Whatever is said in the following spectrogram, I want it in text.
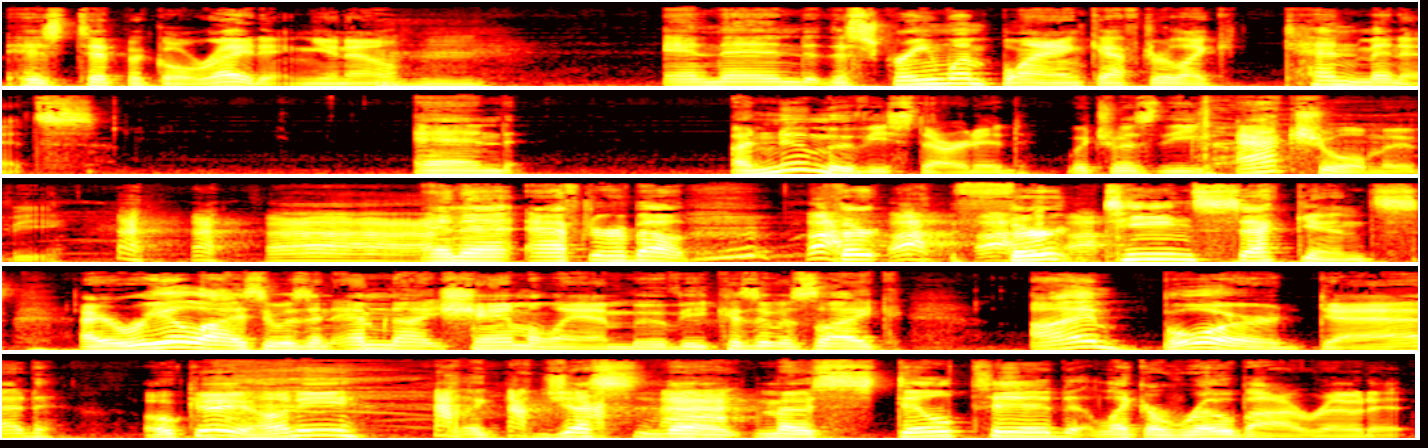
his typical writing you know? And then the screen went blank after like 10 minutes. And a new movie started which was the actual movie and uh, after about thir- 13 seconds, I realized it was an M. Night Shyamalan movie because it was like, I'm bored, Dad. Okay, honey. Like, just the most stilted, like a robot wrote it.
